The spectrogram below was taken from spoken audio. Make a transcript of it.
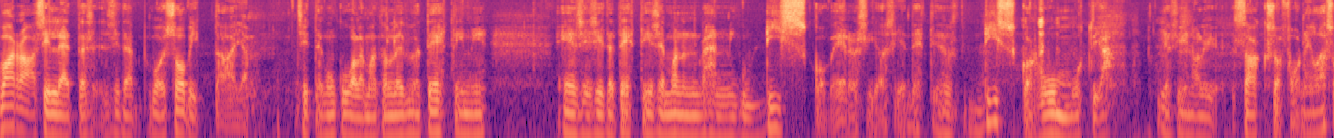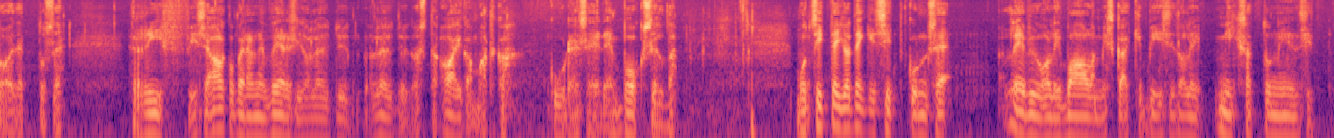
varaa sille, että sitä voi sovittaa. Ja sitten kun kuolematon levyä tehtiin, niin ensin siitä tehtiin semmoinen vähän niin kuin diskoversio. Siihen tehtiin diskorummut ja, ja siinä oli saksofonilla soitettu se riffi. Se alkuperäinen versio löytyy, löytyy tuosta Aikamatka 6 CD-boksilta. Mutta sitten jotenkin sit, kun se levy oli valmis, kaikki biisit oli miksattu, niin sitten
